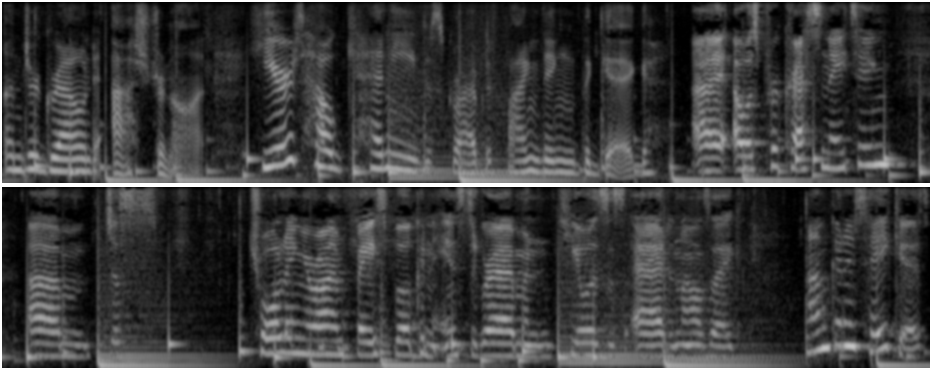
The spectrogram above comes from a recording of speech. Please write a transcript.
underground astronaut. Here's how Kenny described finding the gig. I, I was procrastinating, um, just trawling around Facebook and Instagram, and here was this ad, and I was like, I'm gonna take it.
